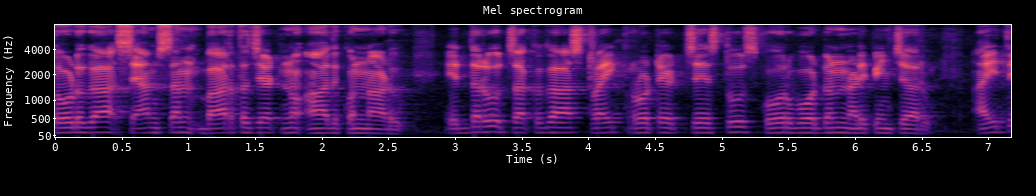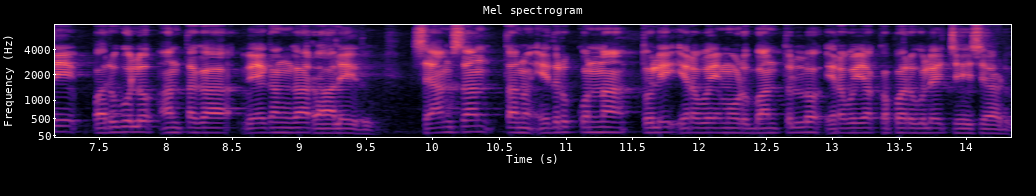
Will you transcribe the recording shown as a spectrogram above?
తోడుగా శాంసన్ భారత జట్టును ఆదుకున్నాడు. ఇద్దరూ చక్కగా స్ట్రైక్ రొటేట్ చేస్తూ స్కోర్ బోర్డును నడిపించారు. అయితే పరుగులు అంతగా వేగంగా రాలేదు. శాంసన్ తను ఎదుర్కొన్న తొలి ఇరవై మూడు బంతుల్లో ఇరవై ఒక్క పరుగులే చేశాడు.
